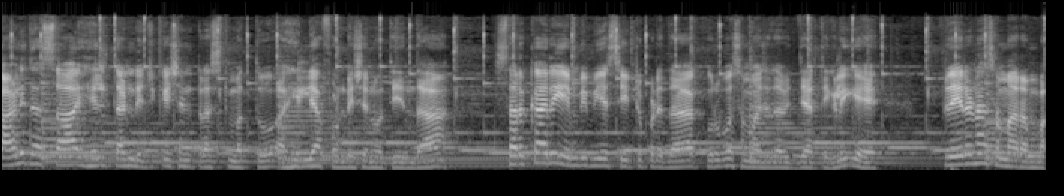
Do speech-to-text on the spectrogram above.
Kalidasa health and education trust ಮತ್ತು ಅಹಿಲ್ಯ ಫೌಂಡೇಶನ್ ವತಿಯಿಂದ ಸರ್ಕಾರಿ ಎಂಬಿಬಿಎಸ್ ಸೀಟು ಪಡೆದ ಕುರುಬ ಸಮಾಜದ ವಿದ್ಯಾರ್ಥಿಗಳಿಗೆ ಪ್ರೇರಣಾ ಸಮಾರಂಭ.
